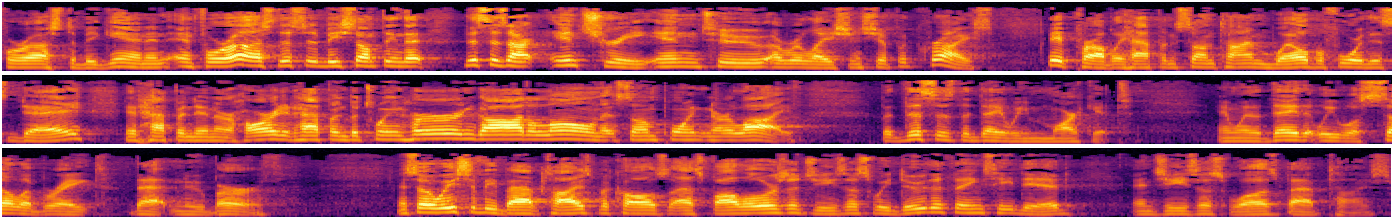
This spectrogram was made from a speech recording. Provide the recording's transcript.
for us to begin. And, and for us, this would be something that, this is our entry into a relationship with Christ. It probably happened sometime well before this day. It happened in her heart. It happened between her and God alone at some point in her life. But this is the day we mark it. And the day that we will celebrate that new birth. And so we should be baptized because as followers of Jesus, we do the things he did and Jesus was baptized.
